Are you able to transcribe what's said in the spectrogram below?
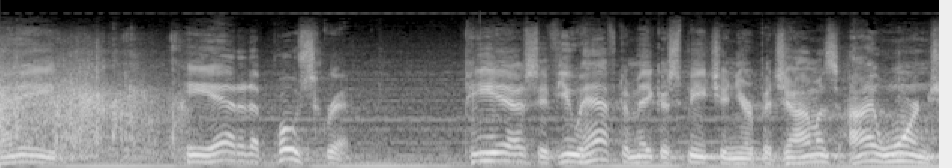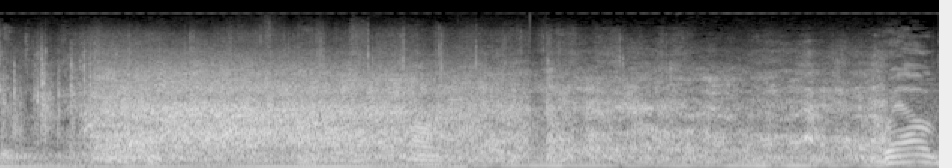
And he, he added a postscript. P.S. If you have to make a speech in your pajamas, I warned you. Oh. Well,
